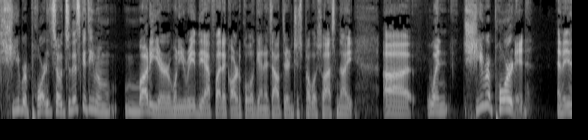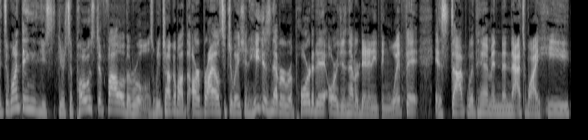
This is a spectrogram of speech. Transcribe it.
she reported so so this gets even muddier when you read the athletic article again it's out there just published last night uh, when she reported and it's one thing you, are supposed to follow the rules. We talk about the Art Briles situation. He just never reported it or just never did anything with it. It stopped with him, and then that's why he,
